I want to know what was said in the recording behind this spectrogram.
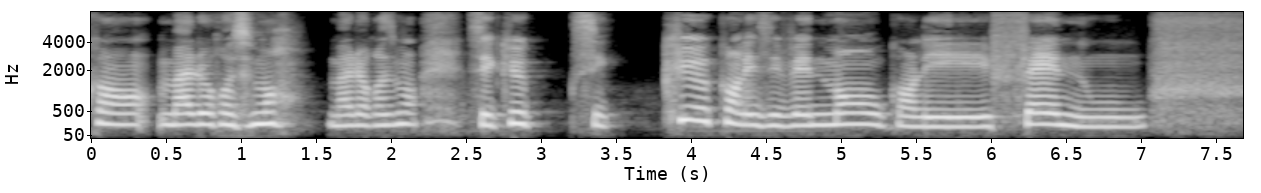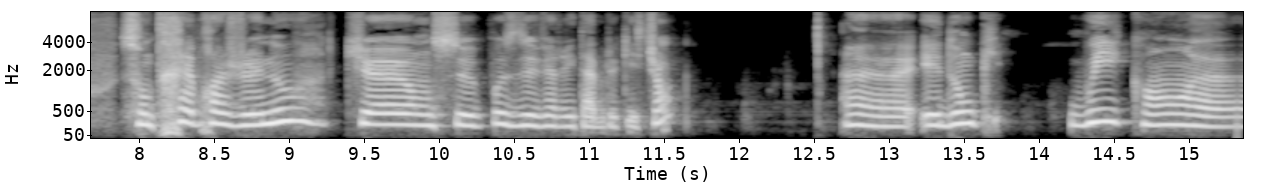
quand malheureusement, malheureusement, c'est que c'est que quand les événements ou quand les faits nous sont très proches de nous que on se pose de véritables questions. Euh, et donc, oui, quand euh,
